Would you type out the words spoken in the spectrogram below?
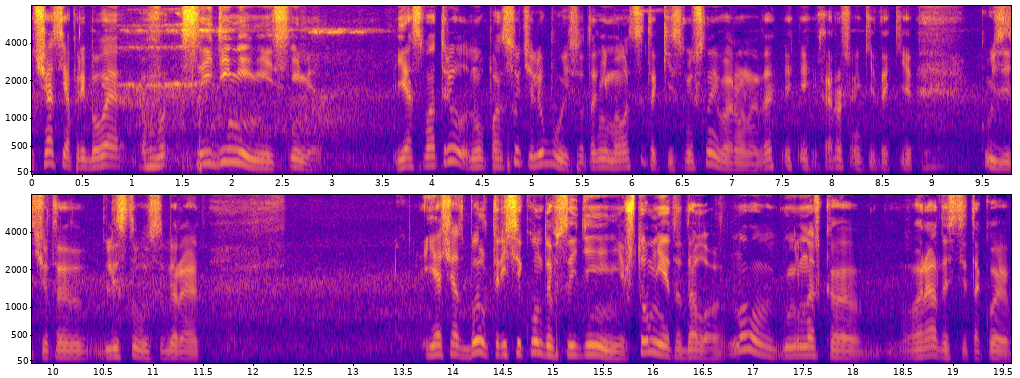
Сейчас я пребываю в соединении с ними. Я смотрю, ну, по сути, любуюсь. Вот они молодцы, такие смешные вороны, да? Хорошенькие такие кузи, что-то листву собирают. Я сейчас был три секунды в соединении. Что мне это дало? Ну, немножко радости такой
